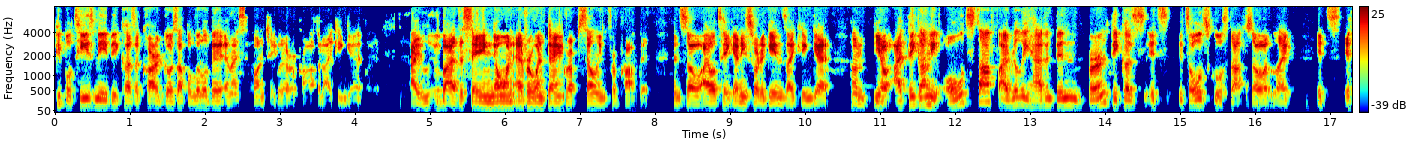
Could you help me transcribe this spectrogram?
People tease me because a card goes up a little bit and I sell and take whatever profit I can get. I live by the saying, no one ever went bankrupt selling for profit. And so I will take any sort of gains I can get. Um, you know, I think on the old stuff, I really haven't been burned because it's it's old school stuff. So like it's if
